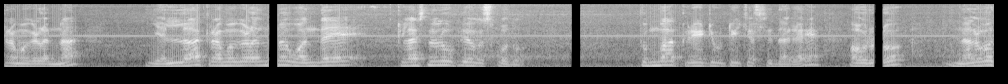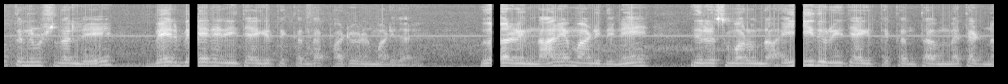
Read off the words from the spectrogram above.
ಕ್ರಮಗಳನ್ನು ಎಲ್ಲ ಕ್ರಮಗಳನ್ನು ಒಂದೇ ಕ್ಲಾಸ್ನಲ್ಲೂ ಉಪಯೋಗಿಸ್ಬೋದು. ತುಂಬ ಕ್ರಿಯೇಟಿವ್ ಟೀಚರ್ಸ್ ಇದ್ದಾರೆ. ಅವರು ನಲವತ್ತು ನಿಮಿಷದಲ್ಲಿ ಬೇರೆ ಬೇರೆ ರೀತಿಯಾಗಿರ್ತಕ್ಕಂಥ ಪಾಠಗಳನ್ನು ಮಾಡಿದ್ದಾರೆ. ಉದಾಹರಣೆಗೆ ನಾನೇ ಮಾಡಿದ್ದೀನಿ ಇದರಲ್ಲಿ ಸುಮಾರು ಒಂದು ಐದು ರೀತಿಯಾಗಿರ್ತಕ್ಕಂಥ ಮೆಥಡ್ನ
